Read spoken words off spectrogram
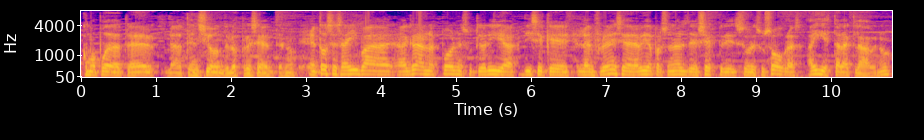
cómo puede atraer la atención de los presentes. ¿no? Entonces ahí va al grano, expone su teoría, dice que la influencia de la vida personal de Shakespeare sobre sus obras, ahí está la clave. ¿no?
